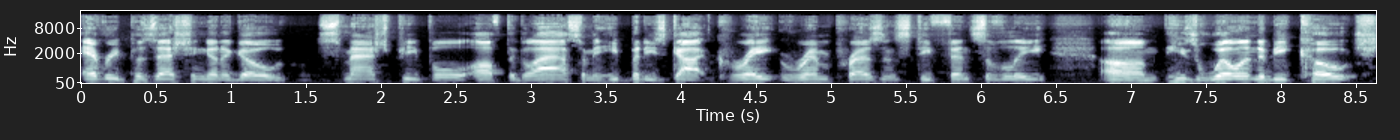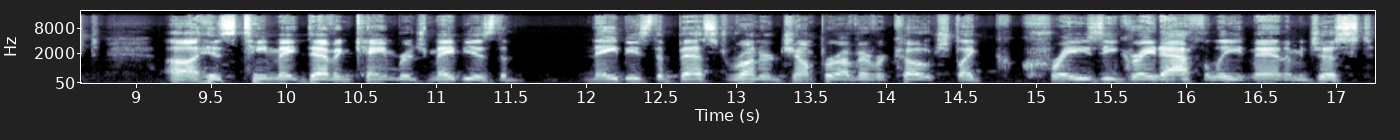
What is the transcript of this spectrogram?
every possession going to go smash people off the glass. I mean, he but he's got great rim presence defensively. Um, he's willing to be coached. Uh, his teammate Devan Cambridge maybe is the maybe he's the best runner jumper I've ever coached. Like crazy great athlete, man. I mean, just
